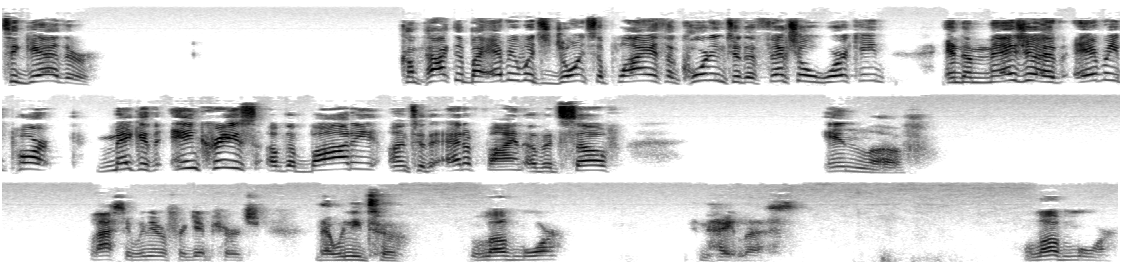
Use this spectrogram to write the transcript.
together, compacted by every which joint supplieth according to the effectual working in the measure of every part maketh increase of the body unto the edifying of itself in love. Lastly, we never forget, church, that we need to love more and hate less. Love more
